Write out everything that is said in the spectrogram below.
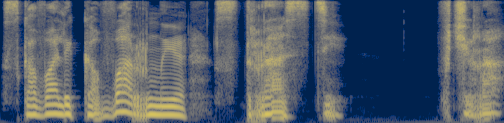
сковали коварные страсти вчера.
